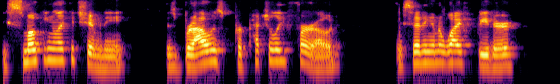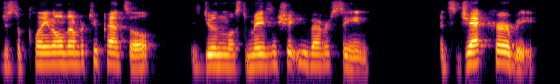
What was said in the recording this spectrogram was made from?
He's smoking like a chimney. His brow is perpetually furrowed. He's sitting in a wife beater, just a plain old number two pencil. He's doing the most amazing shit you've ever seen. It's Jack Kirby,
